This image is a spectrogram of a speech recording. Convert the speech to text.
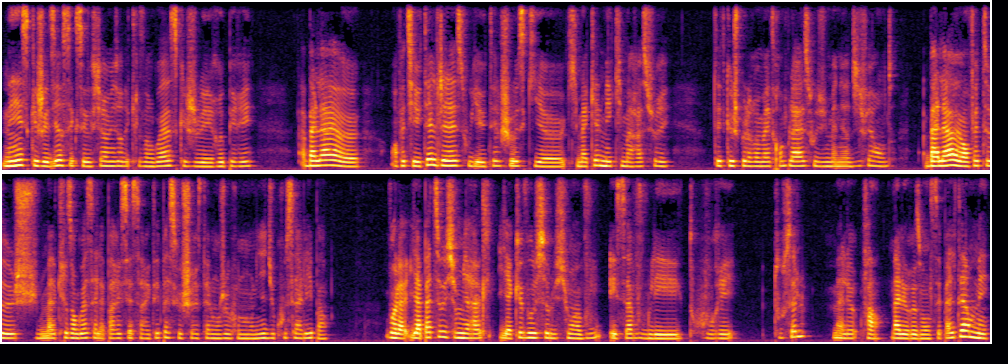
Mais ce que je veux dire, c'est que c'est au fur et à mesure des crises d'angoisse que je vais repérer. Ah bah là, euh, en fait, il y a eu tel geste ou il y a eu telle chose qui, euh, qui m'a calmé, qui m'a rassuré. Peut-être que je peux le remettre en place ou d'une manière différente. Bah là, euh, en fait, je ma crise d'angoisse, elle a pas réussi à s'arrêter parce que je suis restée allongée au fond de mon lit, du coup, ça allait pas. Voilà, il n'y a pas de solution miracle, il n'y a que vos solutions à vous, et ça, vous les trouverez tout seul. Enfin, malheureusement, c'est pas le terme, mais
